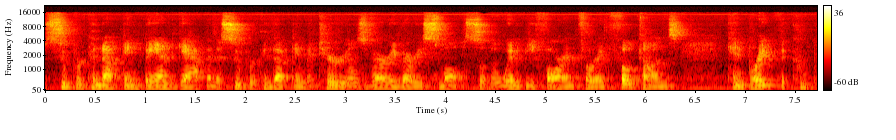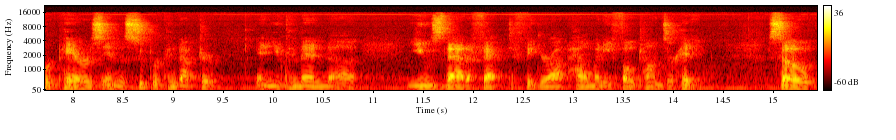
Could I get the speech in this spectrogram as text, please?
superconducting band gap in a superconducting material is very, very small. So the wimpy far infrared photons can break the Cooper pairs in the superconductor, and you can then uh, use that effect to figure out how many photons are hitting. So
